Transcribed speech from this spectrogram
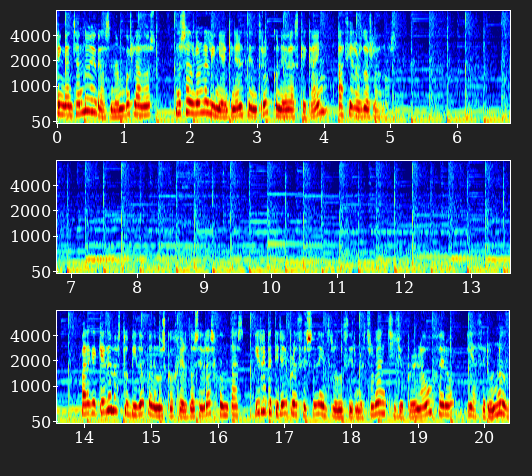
Enganchando hebras en ambos lados, nos saldrá una línea aquí en el centro con hebras que caen hacia los dos lados. Para que quede más tupido podemos coger dos hebras juntas y repetir el proceso de introducir nuestro ganchillo por el agujero y hacer un nudo.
